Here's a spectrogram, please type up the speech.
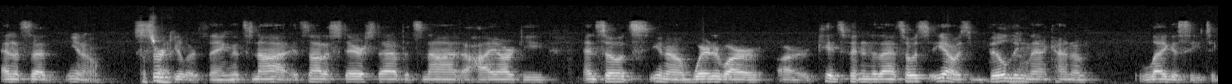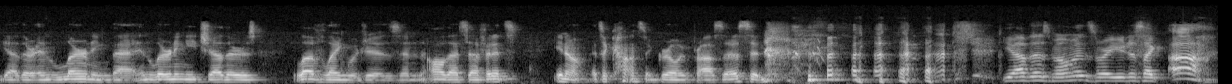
And it's that you know That's circular right. thing. It's not it's not a stair step. It's not a hierarchy. And so it's you know where do our our kids fit into that? So it's yeah, you know, it's building yeah. that kind of legacy together and learning that and learning each other's love languages and all that stuff. And it's you know, it's a constant growing process and you have those moments where you're just like, ah, oh,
